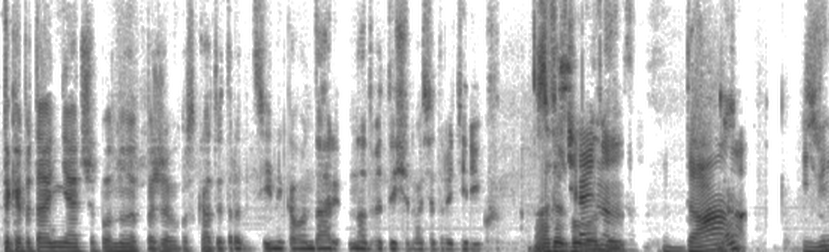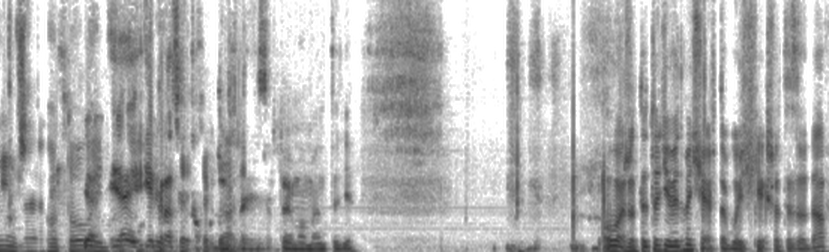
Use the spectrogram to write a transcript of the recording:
Таке питання: чи планує ПЖ випускати традиційний календар на 2023 рік? А це ж було да, да, і він вже готовий. Я, я якраз здається в той момент тоді. Олеже, ти тоді відмічаєш таблички, якщо ти задав.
